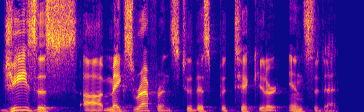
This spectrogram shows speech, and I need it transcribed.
Jesus uh, makes reference to this particular incident.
